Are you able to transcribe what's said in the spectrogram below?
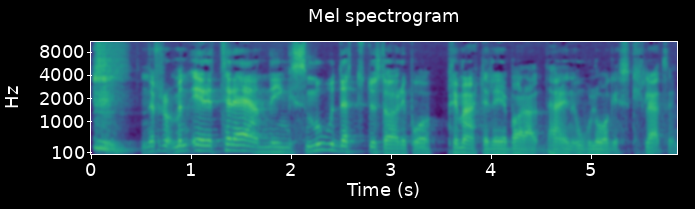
Jag förstår. Men är det träningsmodet du stör dig på primärt eller är det bara det här är en ologisk klädsel?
